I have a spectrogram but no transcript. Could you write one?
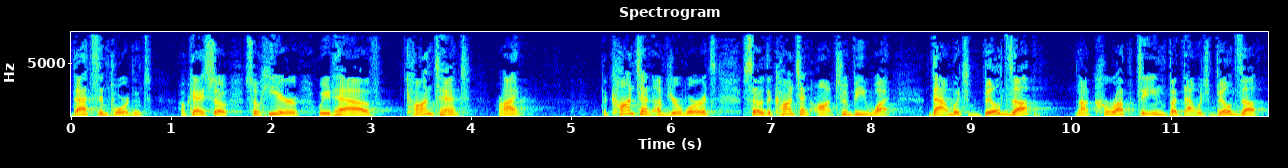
That's important. Okay, so, so here we'd have content, right? The content of your words. So the content ought to be what? That which builds up, not corrupting, but that which builds up.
